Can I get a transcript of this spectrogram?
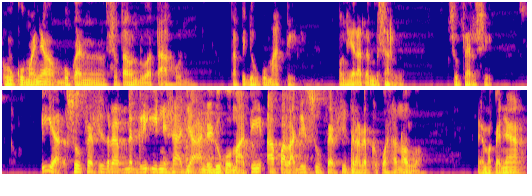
hukumannya bukan setahun dua tahun, tapi dihukum mati. Pengkhianatan besar, subversi. Iya, subversi terhadap negeri ini saja Anda dihukum mati, apalagi subversi terhadap kekuasaan Allah. Ya makanya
